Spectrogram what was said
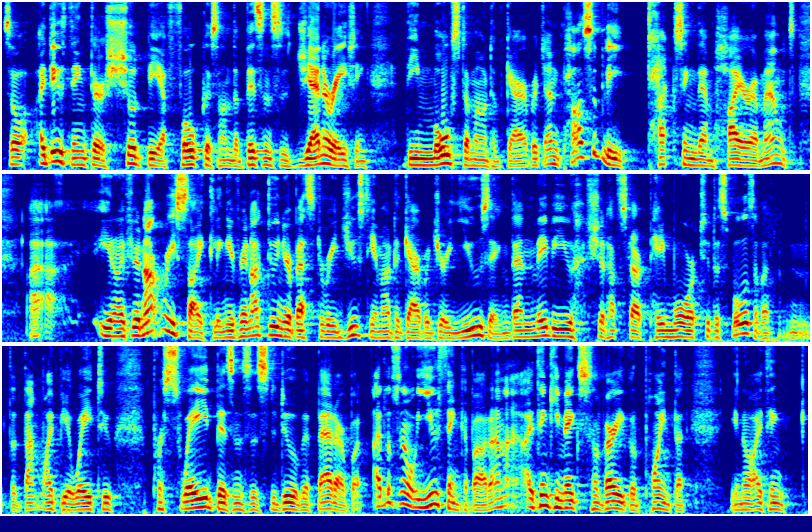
So I do think there should be a focus on the businesses generating the most amount of garbage and possibly taxing them higher amounts. Uh, you know, if you're not recycling, if you're not doing your best to reduce the amount of garbage you're using, then maybe you should have to start pay more to dispose of it. That that might be a way to persuade businesses to do a bit better. But I'd love to know what you think about it. And I think he makes a very good point that, you know, I think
